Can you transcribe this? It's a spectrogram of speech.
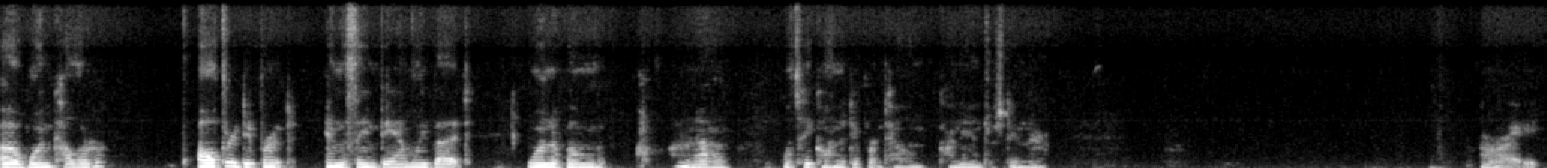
uh, one color, all three different in the same family, but one of them, I don't know, will take on a different tone. Kind of interesting there. All right.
